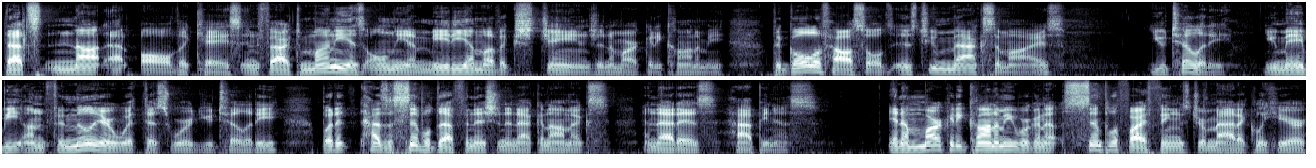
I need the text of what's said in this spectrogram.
That's not at all the case. In fact, money is only a medium of exchange in a market economy. The goal of households is to maximize utility. You may be unfamiliar with this word utility, but it has a simple definition in economics, and that is happiness. In a market economy, we're going to simplify things dramatically here.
